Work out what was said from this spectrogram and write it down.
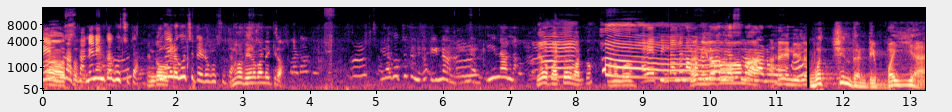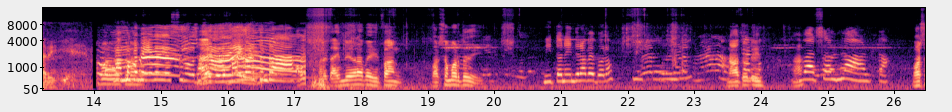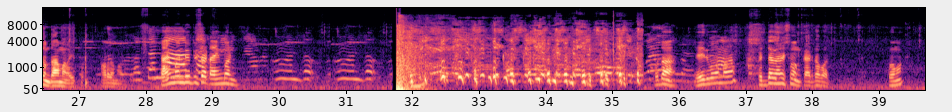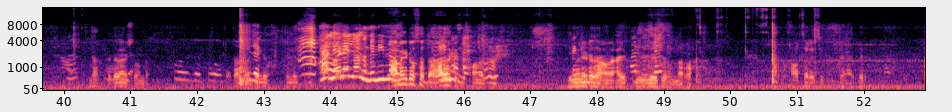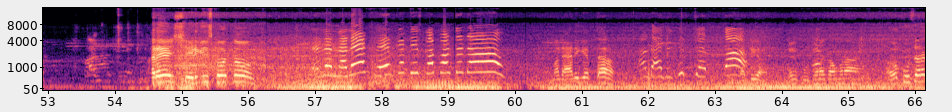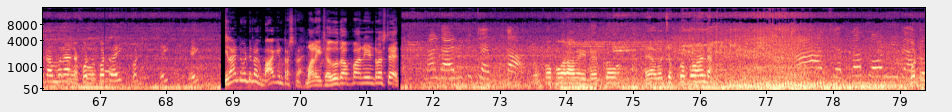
నేను కూడా వస్తా. నేను ఇంకా కూర్చుంటా. ఇంకా కూర్చుంటా కూర్చుంటా. నువ్వు వేరే బండి ఎక్కిరా. కూర్చుంటా పట్టుకో పట్టుకో. అరే పిల్లల్ని నమ్మకం వచ్చిందండి వయ్యారి. నమ్మకం ఏదో చేస్తున్నావు చాయ్ వద్దురా, కూడా భయపడుతుండ్రా. అరే టైం లేదురా ఇర్ఫాన్. వర్షం పడుతుంది. నీతోనేందిరా బాయ్ బోలో? నాతోటి? వర్షం దా మన ఇప్పుడు ఆడదాం టైం బండ్ చూపిస్తా టైం బండ్. పోదా ఏది పోదాం మన పెద్ద గణేశ్వరం ఖైరతాబాద్ పోమా దా పెద్ద గణేశ్వరం దా. దా, ఆమె ఇటు వస్తుంది? ఆడదాకి ఈమె ఇది చేసేది ఉన్నారా అరే షెడి తీసుకోవద్దాం మా డాడీకి చెప్తా. ఇలాంటివంటి నాకు బాగా ఇంట్రెస్ట్ మనకి చదువు తప్ప అని ఇంట్రెస్ట్ చెప్పుకోపోరా చెప్తో అంట. కొట్టు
